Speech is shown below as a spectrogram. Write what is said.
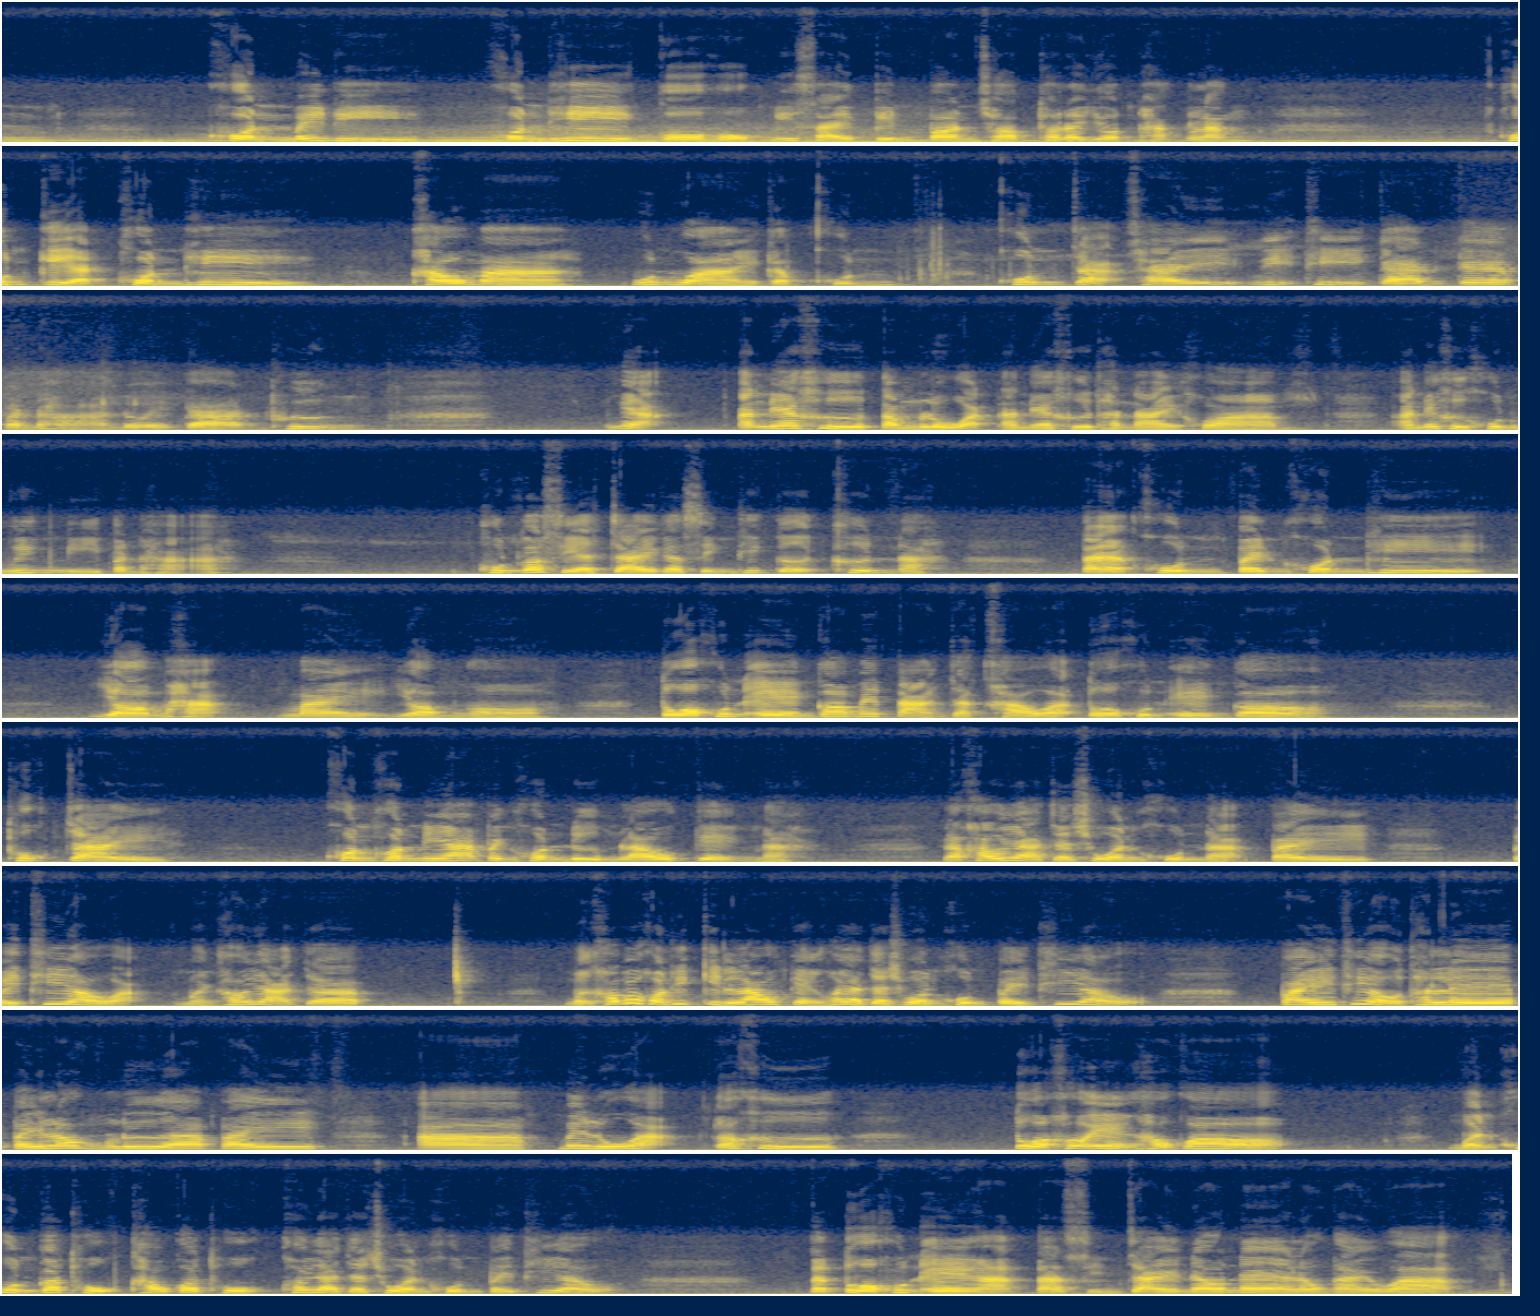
คนไม่ดี คนที่โกหก นิสัยปิ้นปอนชอบทรยศหักหลัง คุณเกลียดคนที่เข้ามาวุ่นวายกับคุณ คุณจะใช้วิธีการแก้ปัญหาโดยการพึ่ง เนี่ย อันนี้คือตำรวจ อันนี้คือทนายความ อันนี้คือคุณวิ่งหนีปัญหา คุณก็เสียใจกับสิ่งที่เกิดขึ้นนะ แต่คุณเป็นคนที่ ยอมหักไม่ยอมงอ ตัวคุณเองก็ไม่ต่างจากเขาอะตัวคุณเองก็ทุกข์ใจ คนคนนี้เป็นคนดื่มเหล้าเก่งนะ แล้วเขาอยากจะชวนคุณอะไปไปเที่ยวอะเหมือนเขาอยากจะ เหมือนเขาเป็นคนที่กินเหล้าเก่งเขาอยากจะชวนคุณไปเที่ยว ไปเที่ยวทะเลไปล่องเรือไปอ่าไม่รู้อะก็คือตัวเขาเองเขาก็ เหมือนคุณก็ทุกข์เขาก็ทุกข์เขาอยากจะชวนคุณไปเที่ยว แต่ตัวคุณเองอะตัดสินใจแน่วแน่แล้วไงว่า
